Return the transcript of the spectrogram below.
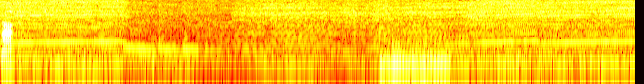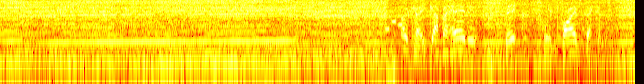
Fuck off. Okay, gap ahead is 6.5 seconds.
